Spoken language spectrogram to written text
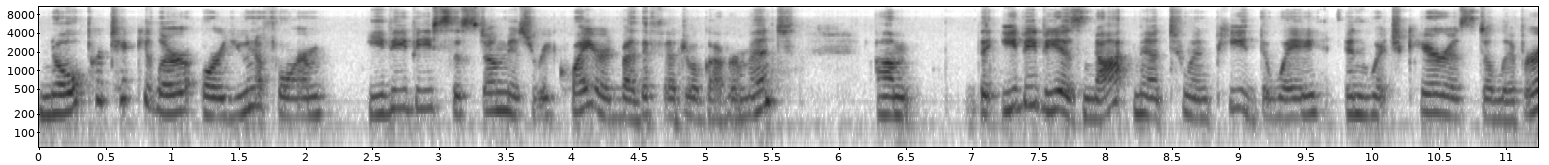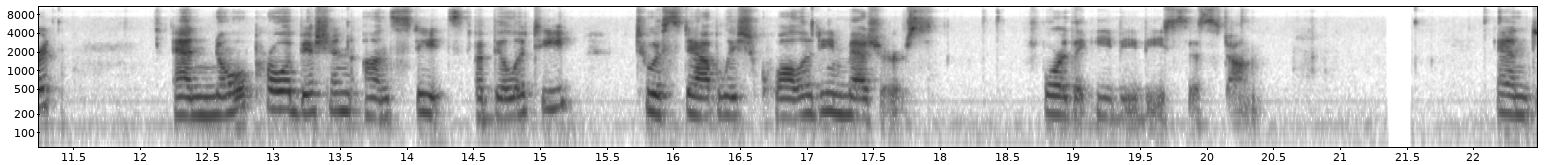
No particular or uniform EVV system is required by the federal government. Um, the EVV is not meant to impede the way in which care is delivered and no prohibition on states' ability to establish quality measures for the EVV system. And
